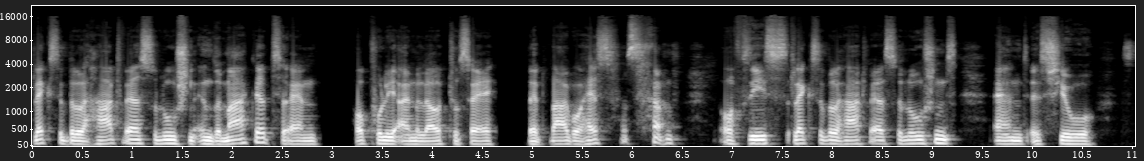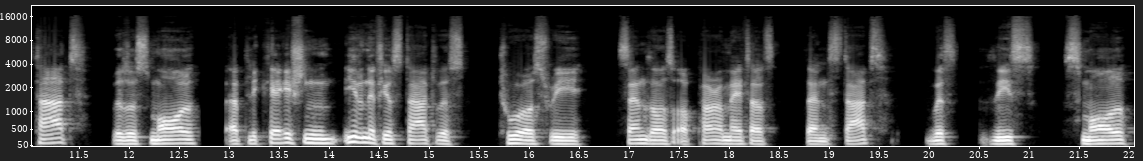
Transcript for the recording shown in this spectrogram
flexible hardware solution in the market. And hopefully I'm allowed to say that WAGO has some of these flexible hardware solutions. And if you start with a small application, even if you start with two or three sensors or parameters, then start with these small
